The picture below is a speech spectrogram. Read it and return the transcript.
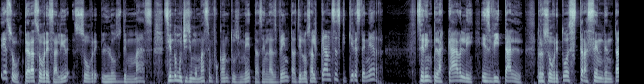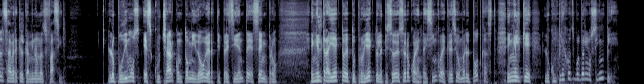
Eso te hará sobresalir sobre los demás, siendo muchísimo más enfocado en tus metas, en las ventas y en los alcances que quieres tener. Ser implacable es vital, pero sobre todo es trascendental saber que el camino no es fácil. Lo pudimos escuchar con Tommy Dougherty, presidente de Sempro, en el trayecto de tu proyecto, el episodio 045 de Crece o Muere el podcast, en el que lo complejo es volverlo simple.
